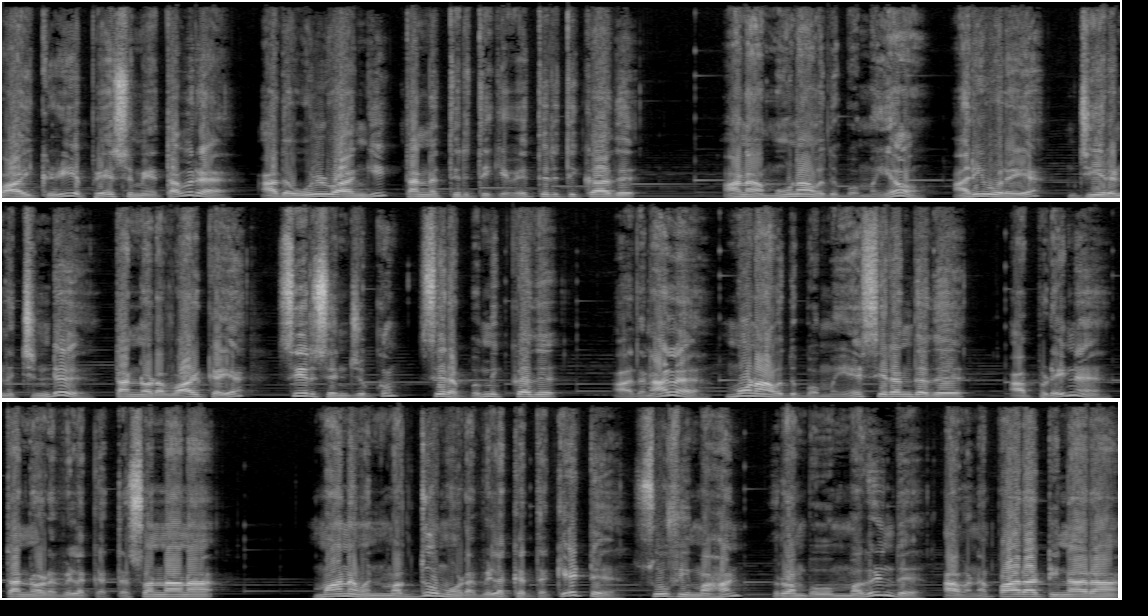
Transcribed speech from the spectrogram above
வாய்க்கிழிய பேசுமே தவிர அதை உள்வாங்கி தன்னை திருத்திக்கவே திருத்திக்காது. ஆனா மூணாவது பொம்மையோ அறிவுரைய ஜீரணிச்சுண்டு தன்னோட வாழ்க்கைய சீர் செஞ்சுக்கும் சிறப்பு மிக்கது. அதனால மூணாவது பொம்மையே சிறந்தது அப்படின்னு தன்னோட விளக்கத்தை சொன்னானா. மாணவன் மக்தூமோட விளக்கத்தை கேட்டு சூஃபி மகான் ரொம்பவும் மகிழ்ந்து அவனை பாராட்டினாராம்.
